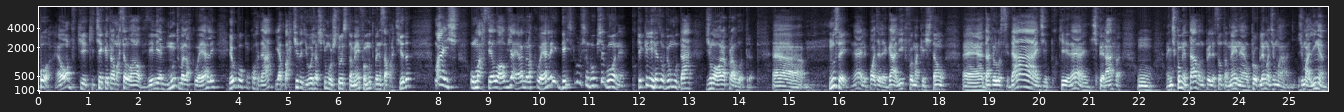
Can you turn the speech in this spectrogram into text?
Pô, é óbvio que, que tinha que entrar o Marcelo Alves. Ele é muito melhor que o Erley. Eu vou concordar. E a partida de hoje acho que mostrou isso também. Foi muito bem nessa partida. Mas o Marcelo Alves já era melhor que o Erley desde que o Luxemburgo chegou, né? Por que, que ele resolveu mudar de uma hora para outra? Ah, não sei, né? Ele pode alegar ali que foi uma questão é, da velocidade, porque, né, esperava um. A gente comentava no preleção também, né? O problema de uma, de uma linha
